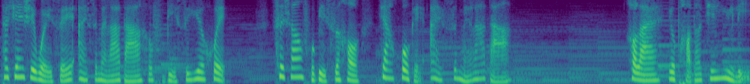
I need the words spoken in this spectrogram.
他先是尾随艾斯梅拉达和福比斯约会，刺伤福比斯后嫁祸给艾斯梅拉达。后来又跑到监狱里，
